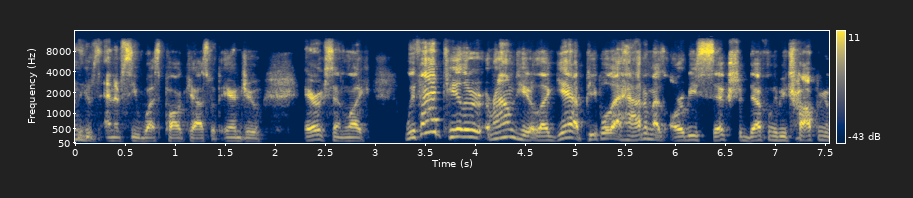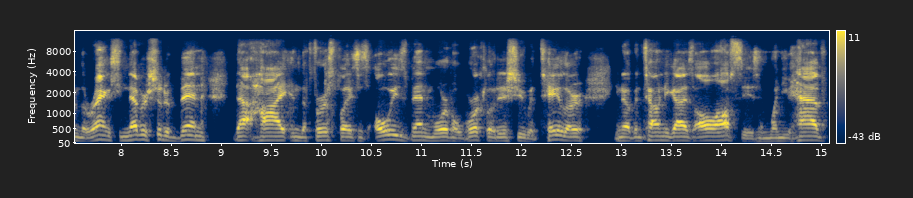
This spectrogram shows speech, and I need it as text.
I think it was NFC West podcast with Andrew Erickson. Like we've had Taylor around here. Like, yeah, people that had him as RB6 should definitely be dropping him the ranks. He never should have been that high in the first place. It's always been more of a workload issue with Taylor. You know, I've been telling you guys all offseason when you have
